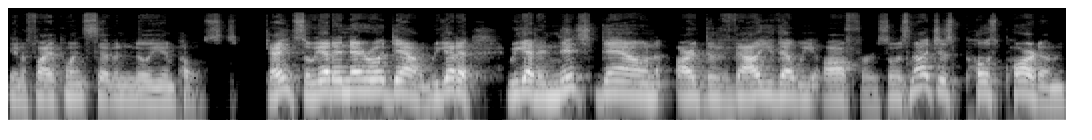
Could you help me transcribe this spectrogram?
in a 5.7 million posts. Okay, so we got to narrow it down. We got to we got to niche down our the value that we offer. So it's not just postpartum.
